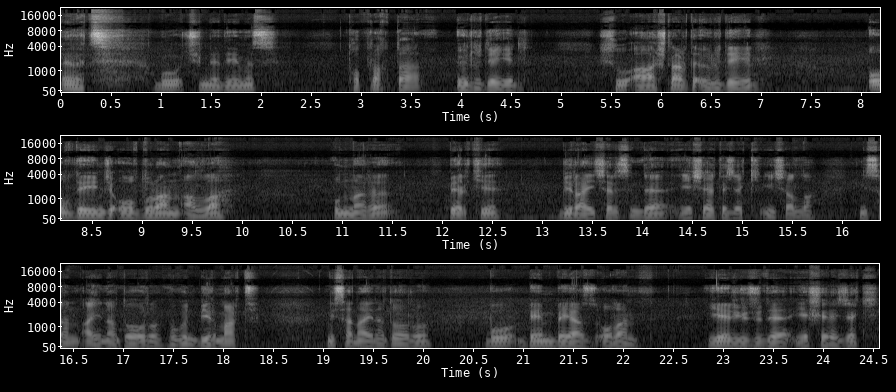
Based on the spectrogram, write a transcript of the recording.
Evet, bu çimlediğimiz toprak da ölü değil. Şu ağaçlar da ölü değil. Ol deyince olduran Allah bunları belki bir ay içerisinde yeşertecek inşallah. Nisan ayına doğru, bugün 1 Mart, Nisan ayına doğru bu bembeyaz olan yeryüzü de yeşerecek.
